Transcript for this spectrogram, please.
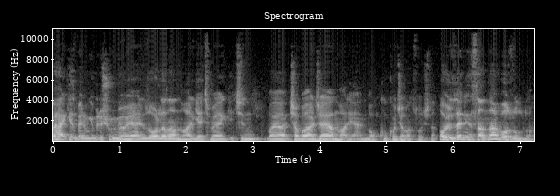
Ve herkes benim gibi düşünmüyor yani. Zorlanan var. Geçmek için bayağı çaba harcayan var yani. Okul kocaman sonuçta. O yüzden insanlar bozuldu.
